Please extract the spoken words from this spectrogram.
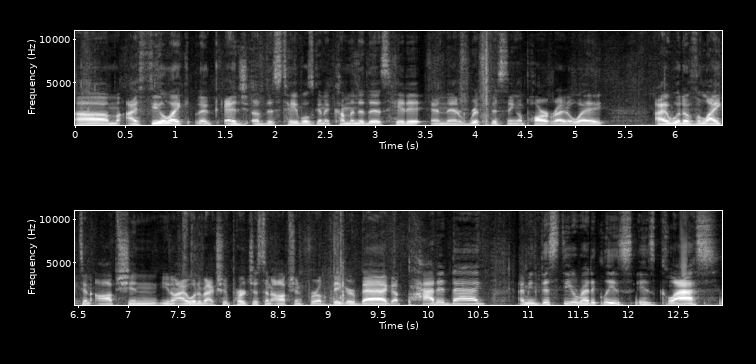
Um, I feel like the edge of this table is going to come into this, hit it, and then rip this thing apart right away. I would have liked an option, you know, I would have actually purchased an option for a bigger bag, a padded bag. I mean, this theoretically is, is glass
